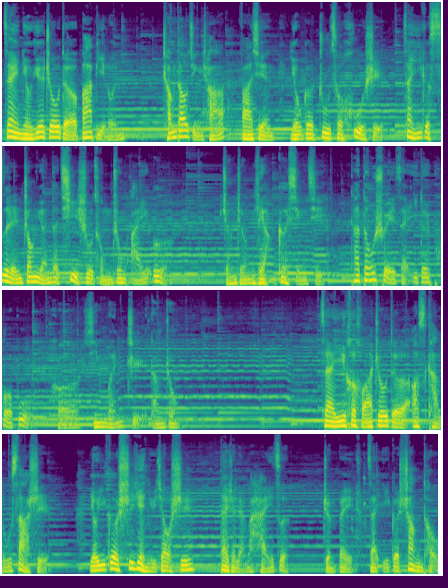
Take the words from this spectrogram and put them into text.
在纽约州的巴比伦，长刀警察发现有个注册护士。在一个私人庄园的气树丛中挨饿，整整两个星期，他都睡在一堆破布和新闻纸当中。在伊和华州的奥斯卡卢萨市，有一个失业女教师，带着两个孩子，准备在一个上头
